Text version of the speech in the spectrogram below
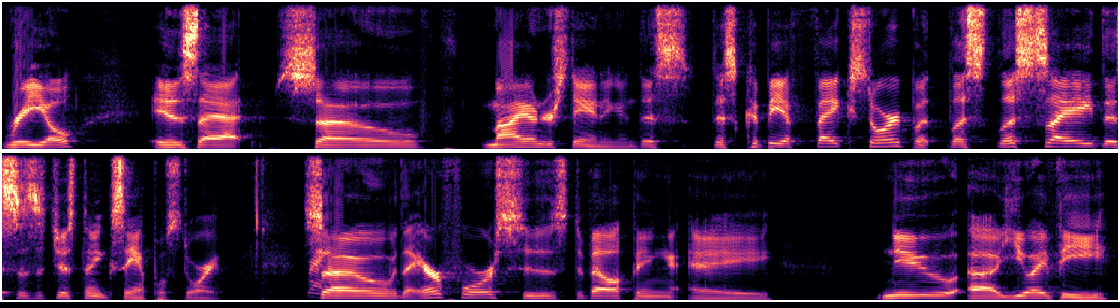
real, is that so my understanding, and this this could be a fake story, but let's let's say this is just an example story. So the Air Force is developing a new uh, UAV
